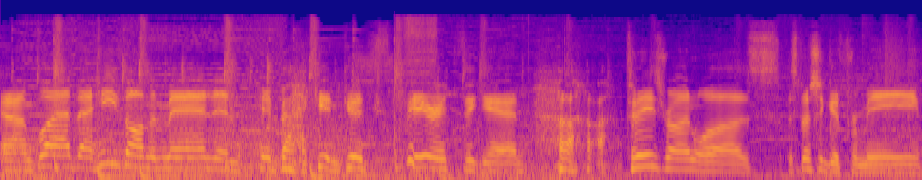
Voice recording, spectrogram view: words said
and I'm glad that he's on the mend and back in good spirits again. Today's run was especially good for me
